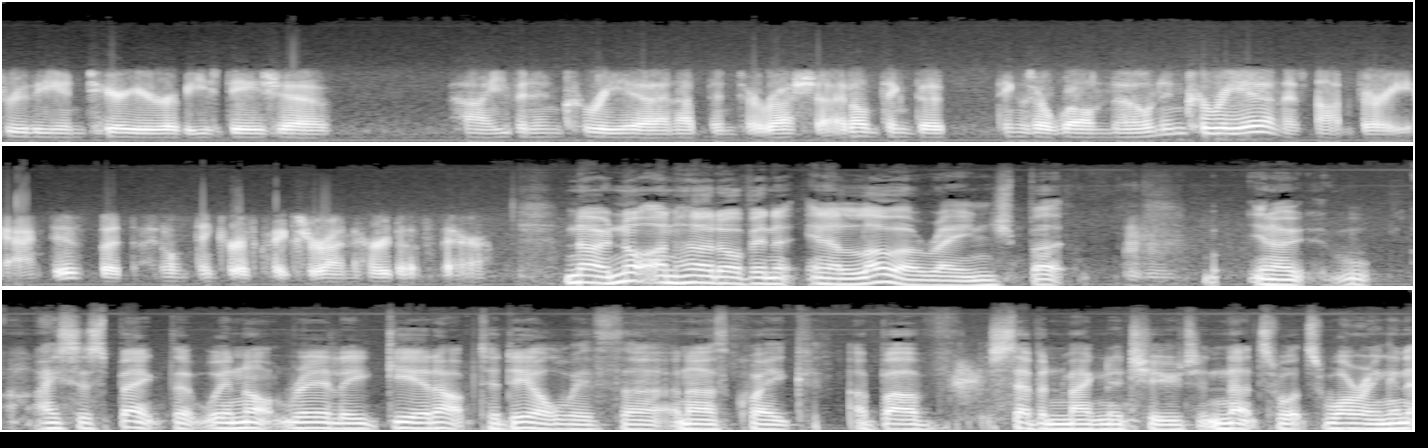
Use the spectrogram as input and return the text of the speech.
through the interior of East Asia, uh, even in Korea and up into Russia. I don't think that things are well known in Korea, and it's not very active. But I don't think earthquakes are unheard of there. No, not unheard of in a, in a lower range, but mm-hmm. you know. I suspect that we're not really geared up to deal with uh, an earthquake above seven magnitude, and that's what's worrying. And,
